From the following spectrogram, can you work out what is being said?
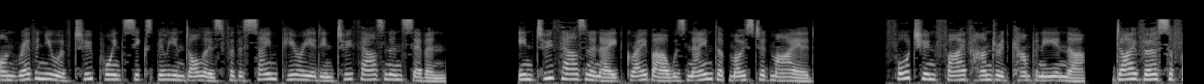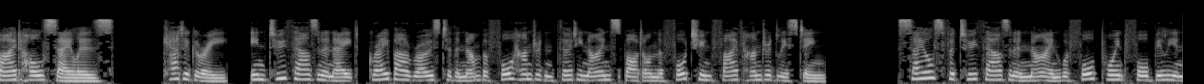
on revenue of $2.6 billion for the same period in 2007. In 2008 Graybar was named the «Most Admired» Fortune 500 company in the «Diversified Wholesalers» category. In 2008, Graybar rose to the number 439 spot on the Fortune 500 listing. Sales for 2009 were $4.4 billion,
